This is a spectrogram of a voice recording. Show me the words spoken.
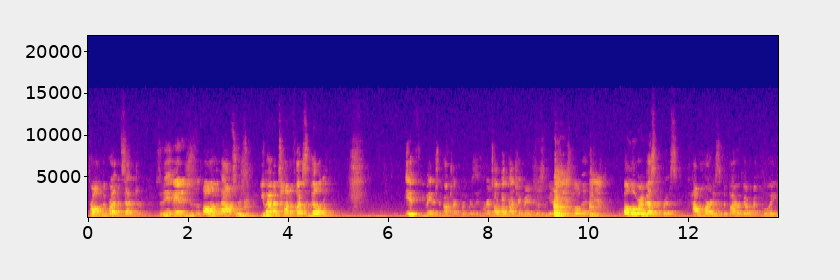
from the private sector. So the advantages of outsourcing, you have a ton of flexibility if you manage the contract appropriately. We're gonna talk about contract management as we get a little bit. A lower investment risk. How hard is it to fire a government employee?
